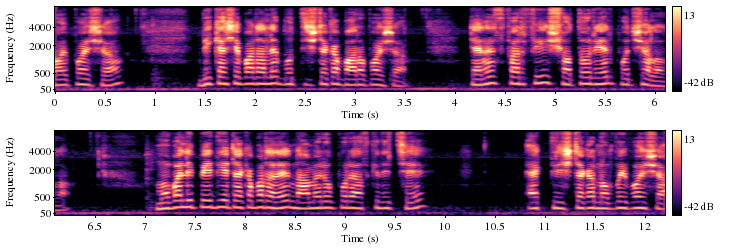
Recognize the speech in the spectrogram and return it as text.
নয় পয়সা, বিকাশে পাঠালে বত্রিশ টাকা বারো পয়সা ট্রান্সফার ফি শত রিয়েল পঁচিশ আলাদা। মোবাইলে পে দিয়ে টাকা পাঠালে নামের উপরে আজকে দিচ্ছে একত্রিশ টাকা নব্বই পয়সা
